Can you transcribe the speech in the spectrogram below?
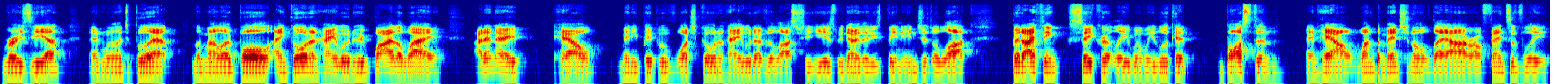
Rozier and willing to pull out LaMelo Ball and Gordon Hayward, who, by the way, I don't know how many people have watched Gordon Hayward over the last few years. We know that he's been injured a lot. But I think secretly, when we look at Boston and how one dimensional they are offensively,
